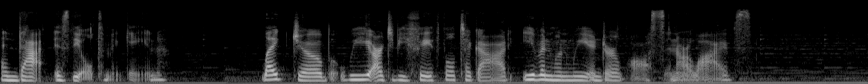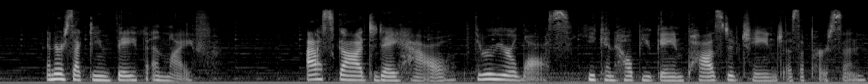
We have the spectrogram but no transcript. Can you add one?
And that is the ultimate gain. Like Job, we are to be faithful to God even when we endure loss in our lives. Intersecting faith and life. Ask God today how, through your loss, He can help you gain positive change as a person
